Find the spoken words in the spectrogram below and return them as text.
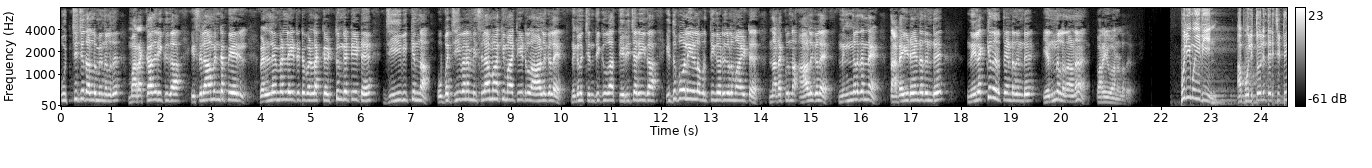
പുച്ഛിച്ചു തള്ളുമെന്നുള്ളത് മറക്കാതിരിക്കുക. ഇസ്ലാമിന്റെ പേരിൽ വെള്ളയും വെള്ളയിട്ടിട്ട് വെള്ള കെട്ടും കെട്ടിയിട്ട് ജീവിക്കുന്ന ഉപജീവനം ഇസ്ലാമാക്കി മാറ്റിയിട്ടുള്ള ആളുകളെ നിങ്ങൾ ചിന്തിക്കുക തിരിച്ചറിയുക. ഇതുപോലെയുള്ള വൃത്തികേടുകളുമായിട്ട് നടക്കുന്ന ആളുകളെ നിങ്ങൾ തന്നെ തടയിടേണ്ടതുണ്ട് നിലയ്ക്ക് നിർത്തേണ്ടതുണ്ട് എന്നുള്ളതാണ് പറയുവാനുള്ളത്. പുലി മൊയ്തീൻ ആ പുലിത്തോലും ധരിച്ചിട്ട്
